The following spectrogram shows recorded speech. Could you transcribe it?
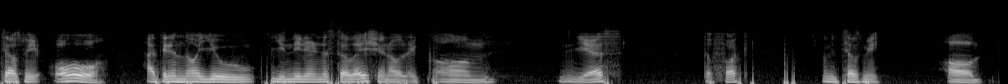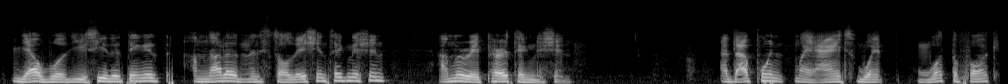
tells me, "Oh, I didn't know you you needed an installation." I was like, "Um, yes." The fuck? And he tells me, "Um, yeah. Well, you see, the thing is, I'm not an installation technician. I'm a repair technician." At that point, my eyes went what the fuck?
